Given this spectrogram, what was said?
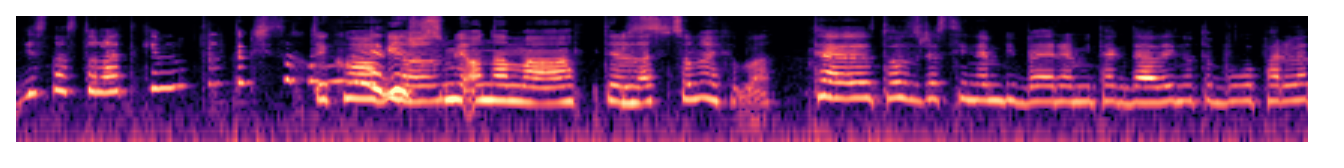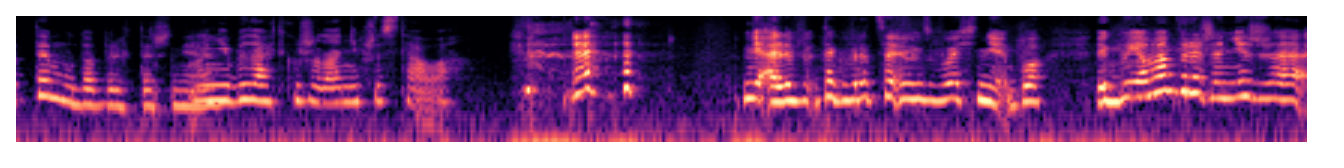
jest nastolatkiem, no to tak się zachowuje. Tylko wiesz, no. w sumie ona ma tyle I lat z- co my chyba. Te, to z Justinem Bieberem i tak dalej, no to było parę lat temu dobrych też, nie? No niby tak, tylko że ona nie przestała. Nie, ale tak wracając właśnie, bo jakby ja mam wrażenie, że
